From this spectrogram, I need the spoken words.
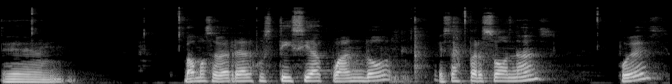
Eh, vamos a ver real justicia cuando esas personas, pues,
